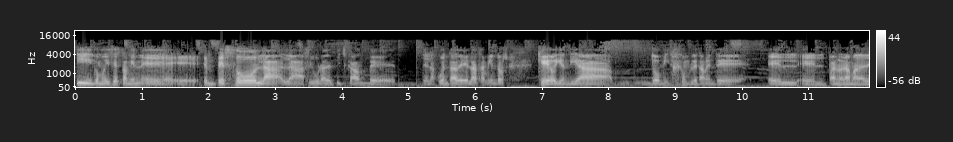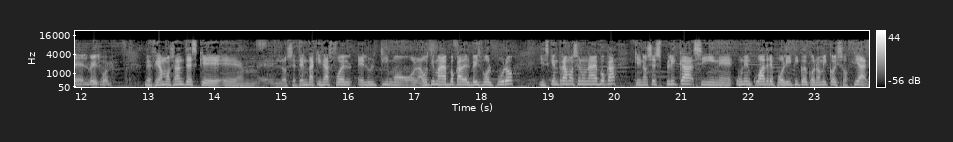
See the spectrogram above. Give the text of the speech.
Y como dices, también eh, empezó la, la figura del pitch count, de, la cuenta de lanzamientos, que hoy en día domina completamente el, el panorama del béisbol. Decíamos antes que eh, los 70 quizás fue el, último, o la última época del béisbol puro, y es que entramos en una época que no se explica sin eh, un encuadre político, económico y social.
